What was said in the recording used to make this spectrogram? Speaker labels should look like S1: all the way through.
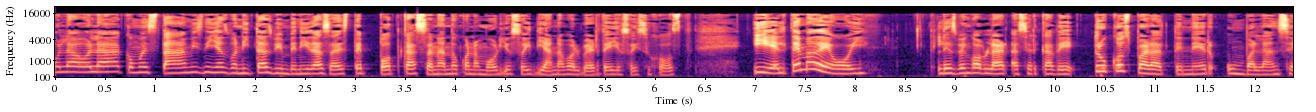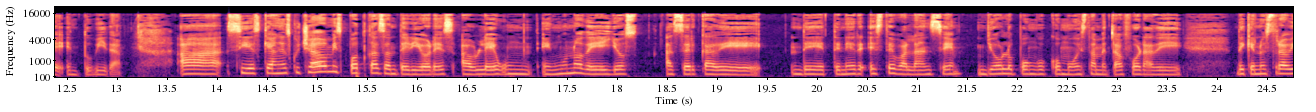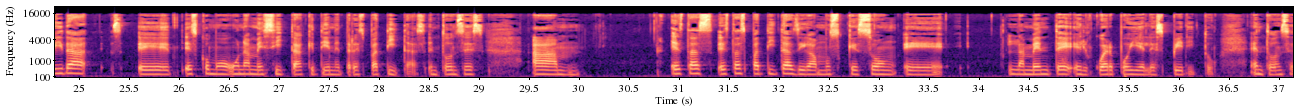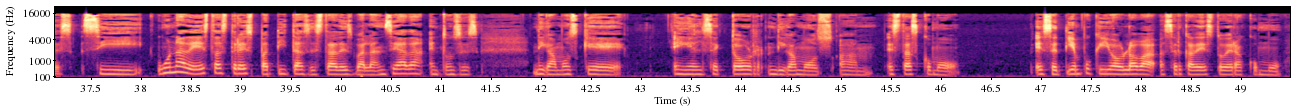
S1: Hola, hola, ¿cómo están mis niñas bonitas? Bienvenidas a este podcast Sanando con Amor. Yo soy Diana Valverde, yo soy su host. Y el tema de hoy les vengo a hablar acerca de trucos para tener un balance en tu vida. Uh, si es que han escuchado mis podcasts anteriores, hablé en uno de ellos acerca de, de tener este balance. Yo lo pongo como esta metáfora de, de que nuestra vida eh, es como una mesita que tiene tres patitas. Entonces, estas, estas patitas, digamos que son eh, la mente, el cuerpo y el espíritu. Entonces, si una de estas tres patitas está desbalanceada, entonces digamos que en el sector, digamos, estás como ese tiempo que yo hablaba acerca de esto era como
